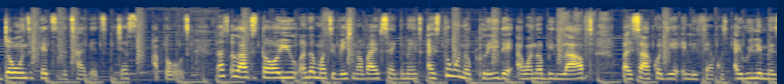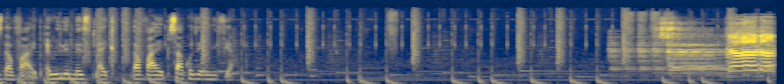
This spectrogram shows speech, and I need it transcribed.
Don't hit the target. Just abort. That's all i have to tell you on the motivational vibe segment. I still want to play there. I want to be loved by sarkodie and Efya because i really miss that vibe. I really miss like that vibe. Sarkodie and Efya na, na.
